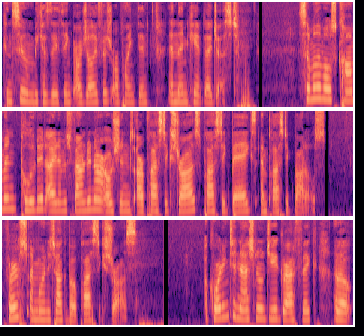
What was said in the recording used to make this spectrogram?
consume because they think are jellyfish or plankton and then can't digest. Some of the most common polluted items found in our oceans are plastic straws, plastic bags, and plastic bottles. First, I'm going to talk about plastic straws. According to National Geographic, about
